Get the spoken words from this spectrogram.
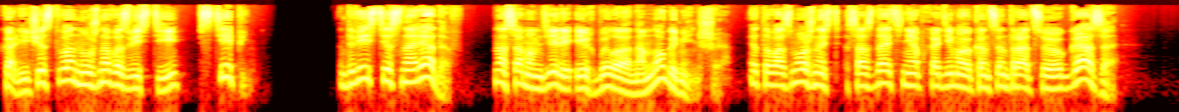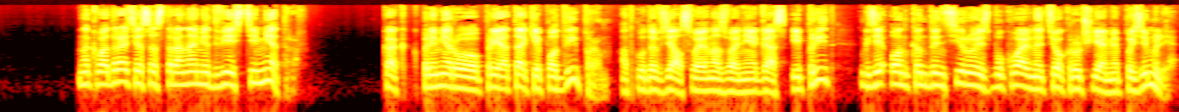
количество нужно возвести в степень. 200 снарядов, на самом деле их было намного меньше, это возможность создать необходимую концентрацию газа на квадрате со сторонами 200 метров как, к примеру, при атаке под Ипром, откуда взял свое название газ Иприт, где он, конденсируясь, буквально тек ручьями по земле.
